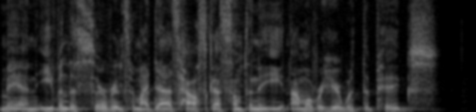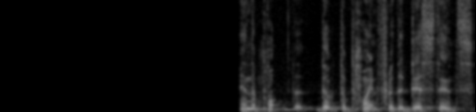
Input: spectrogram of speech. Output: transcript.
man, even the servants in my dad's house got something to eat. I'm over here with the pigs. And the, the, the, point for the distance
